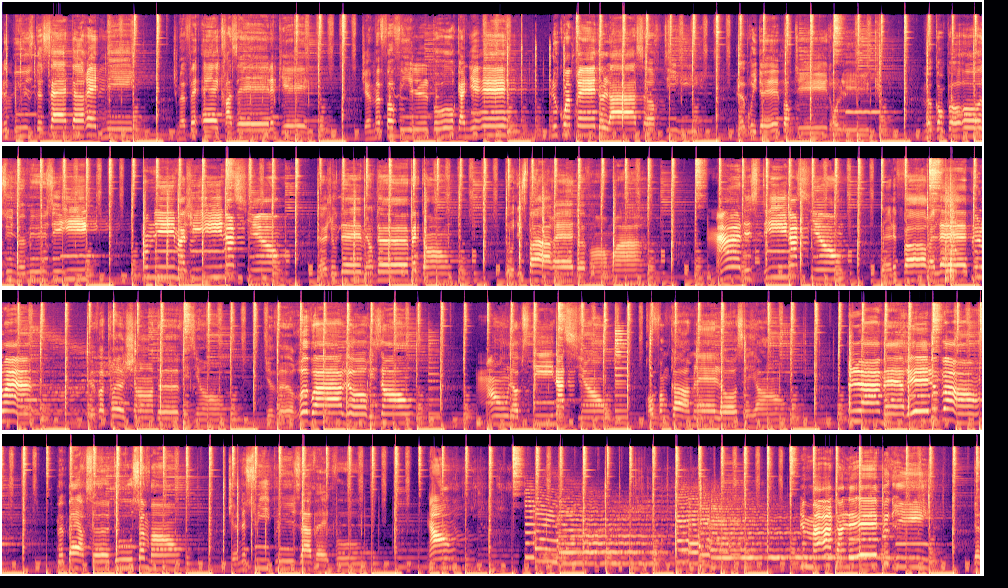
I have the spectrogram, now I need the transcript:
Le bus de 7h30, je me fais écraser les pieds. Je me faufile pour gagner le coin près de la sortie. Le bruit des portes hydrauliques me compose une musique. Mon imagination, le jeu des murs de elle est plus loin de votre champ de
